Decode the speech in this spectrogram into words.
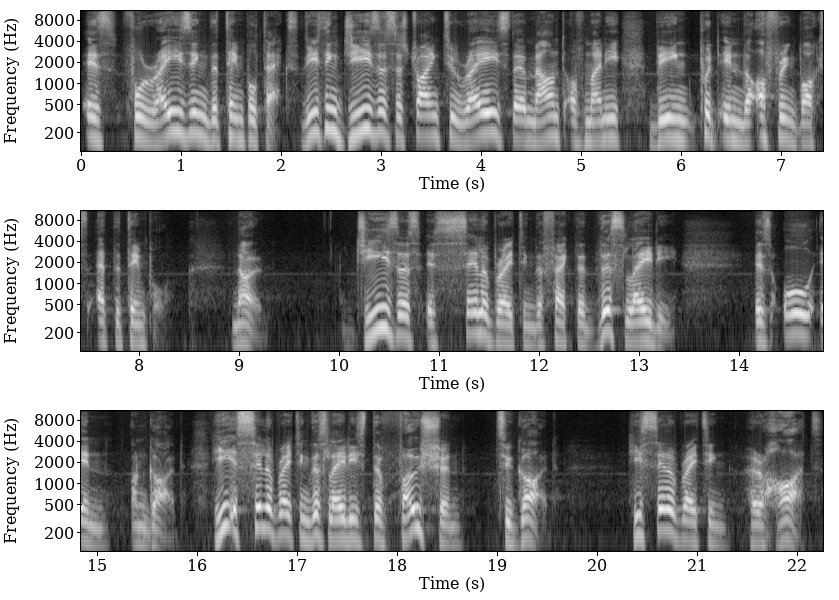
is for raising the temple tax? Do you think Jesus is trying to raise the amount of money being put in the offering box at the temple? No. Jesus is celebrating the fact that this lady is all in on God. He is celebrating this lady's devotion to God. He's celebrating her heart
